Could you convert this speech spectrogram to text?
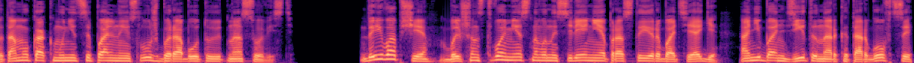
потому как муниципальные службы работают на совесть. Да и вообще, большинство местного населения простые работяги, а не бандиты, наркоторговцы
